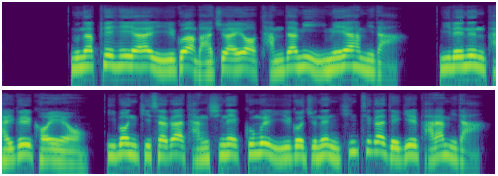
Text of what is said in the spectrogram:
눈앞에 해야 할 일과 마주하여 담담히 임해야 합니다. 미래는 밝을 거예요. 이번 기사가 당신의 꿈을 읽어주는 힌트가 되길 바랍니다.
